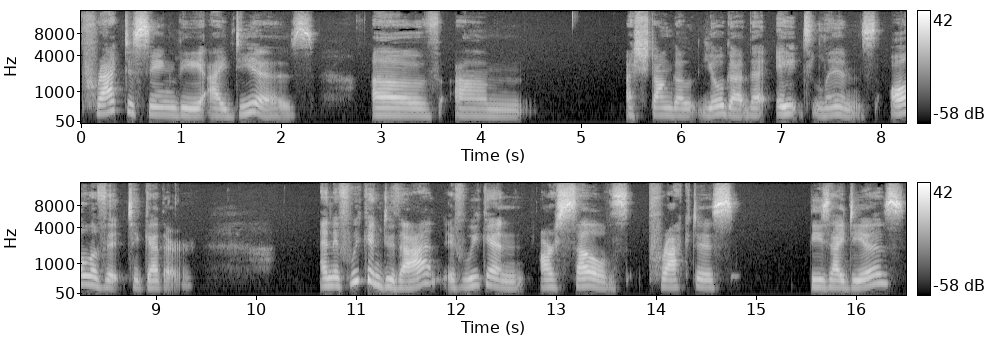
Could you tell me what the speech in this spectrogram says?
practicing the ideas of um, Ashtanga Yoga, the eight limbs, all of it together. And if we can do that, if we can ourselves practice these ideas,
